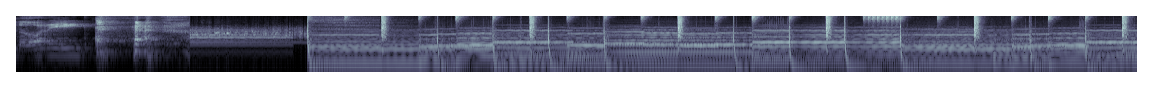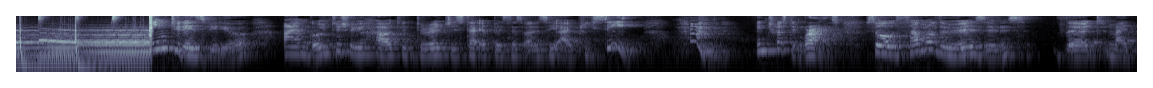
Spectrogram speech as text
Lori. in today's video, I'm going to show you how to deregister a business on CIPC. Hmm interesting right. So some of the reasons that might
